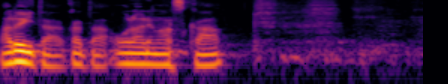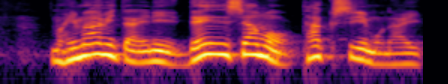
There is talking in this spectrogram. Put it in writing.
歩いた方おられますか、まあ、今みたいに電車もタクシーもない。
